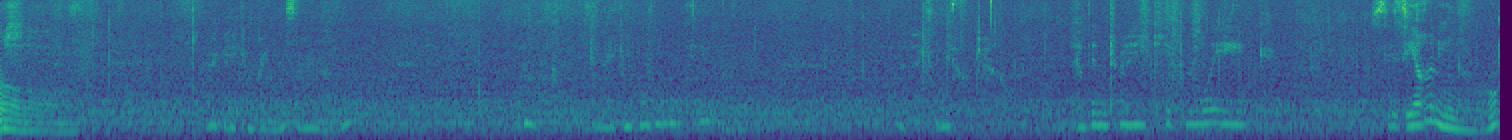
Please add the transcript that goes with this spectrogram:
Oh. Alright, now you can bring this arm out. And now you can hold my little hand. Nice and gentle. I've been trying to keep her awake. She's yawning though.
